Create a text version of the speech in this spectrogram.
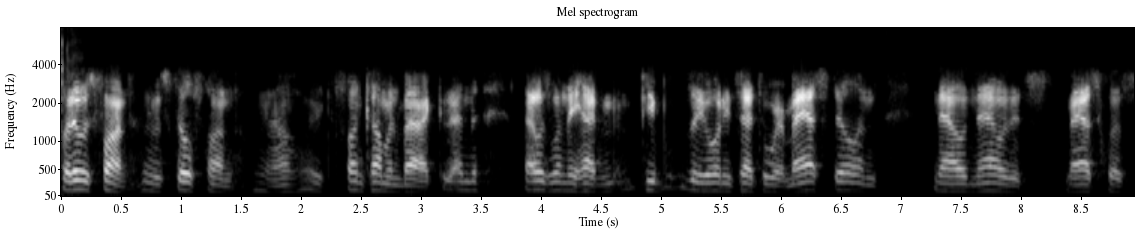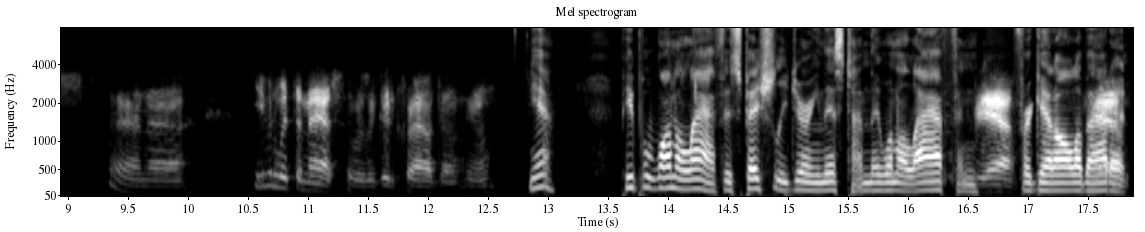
but it was fun. It was still fun, you know. It was fun coming back, and that was when they had people. The audience had to wear masks still, and now now it's maskless, and uh, even with the mask, there was a good crowd though, you know. Yeah, people want to laugh, especially during this time. They want to laugh and Yeah. forget all about Yeah. it.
